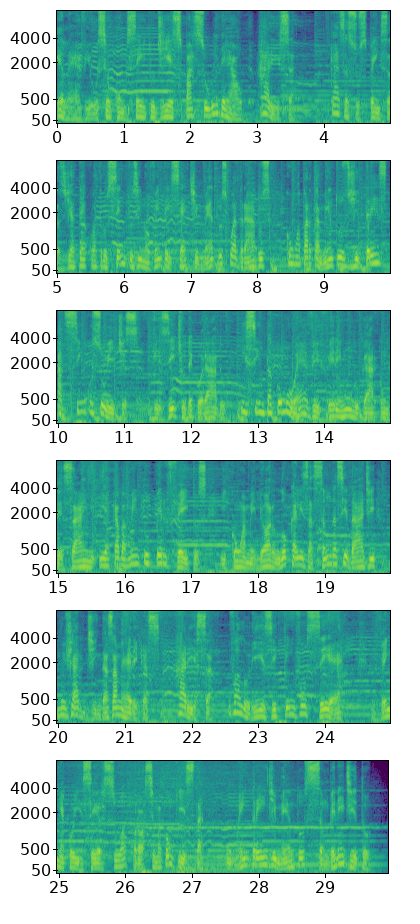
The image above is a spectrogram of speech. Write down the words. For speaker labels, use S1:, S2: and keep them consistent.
S1: Eleve o seu conceito de espaço ideal. Harissa. Casas suspensas de até 497 metros quadrados com apartamentos de 3 a 5 suítes. Visite o decorado e sinta como é viver em um lugar com design e acabamento perfeitos e com a melhor localização da cidade no Jardim das Américas. Harissa, valorize quem você é. Venha conhecer sua próxima conquista. Um empreendimento São Benedito.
